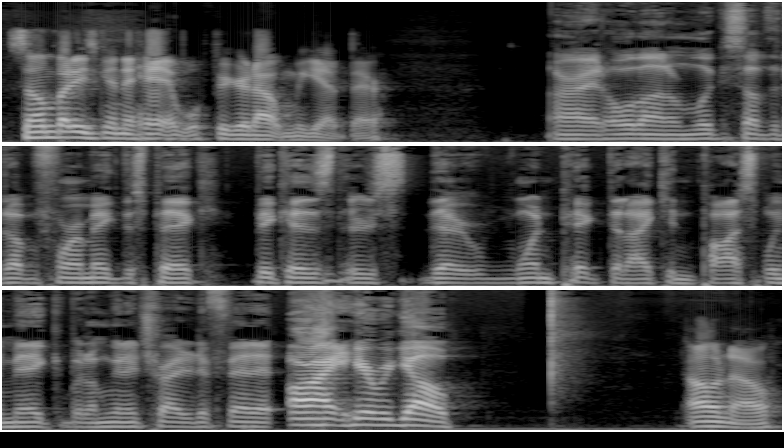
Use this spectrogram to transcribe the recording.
Somebody's going to hit. We'll figure it out when we get there. All right, hold on. I'm looking something up before I make this pick because there's there one pick that I can possibly make, but I'm going to try to defend it. All right, here we go. Oh no.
